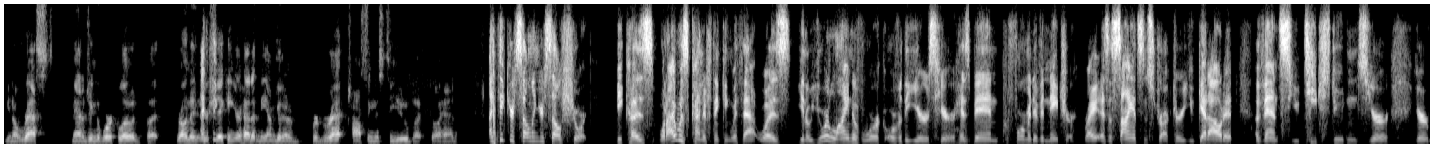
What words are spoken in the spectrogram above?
you know rest, managing the workload. But Ronan, you're think, shaking your head at me. I'm going to regret tossing this to you, but go ahead. I think you're selling yourself short because what I was kind of thinking with that was, you know, your line of work over the years here has been performative in nature, right? As a science instructor, you get out at events, you teach students, you're you're,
